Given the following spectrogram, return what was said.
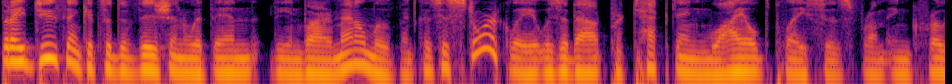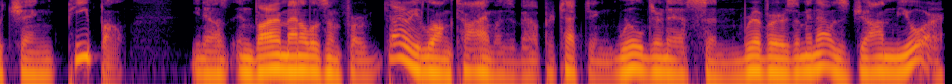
But I do think it's a division within the environmental movement because historically it was about protecting wild places from encroaching people You know, environmentalism for a very long time was about protecting wilderness and rivers. I mean, that was John Muir.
